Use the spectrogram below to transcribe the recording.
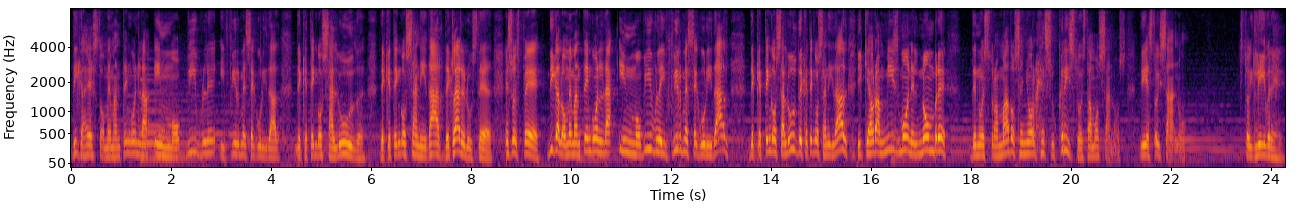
Diga esto, me mantengo en la inmovible y firme seguridad de que tengo salud, de que tengo sanidad. Declárelo usted. Eso es fe. Dígalo, me mantengo en la inmovible y firme seguridad de que tengo salud, de que tengo sanidad y que ahora mismo en el nombre de nuestro amado Señor Jesucristo estamos sanos. Y estoy sano. Estoy libre.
